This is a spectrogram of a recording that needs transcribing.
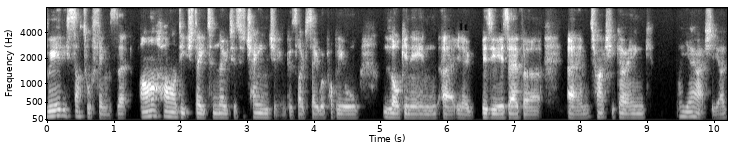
really subtle things that are hard each day to notice are changing because, like I say, we're probably all logging in, uh, you know, busy as ever, um, to actually going, "Well, yeah, actually, I,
